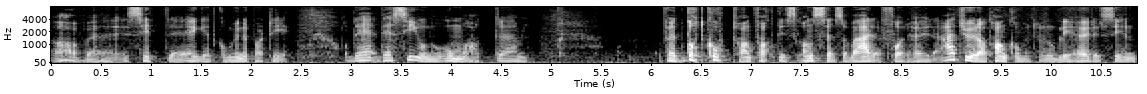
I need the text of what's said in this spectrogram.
av uh, sitt uh, eget kommuneparti. Og det, det, sier jo noe om at uh, for et godt kort han faktisk anses å være for Høyre. Jeg tror at han kommer til å bli Høyre sin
